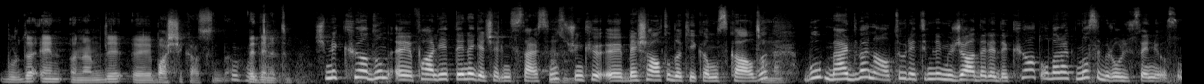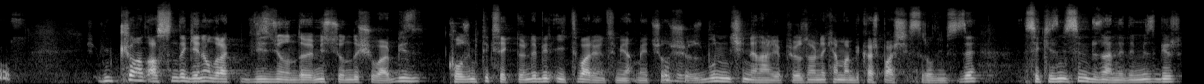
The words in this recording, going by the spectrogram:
burada en önemli e, başlık aslında ve denetim. Şimdi QAD'ın e, faaliyetlerine geçelim isterseniz. Çünkü e, 5-6 dakikamız kaldı. Bu merdiven altı üretimle mücadelede QAD olarak nasıl bir rol üstleniyorsunuz? QAD aslında genel olarak vizyonunda ve misyonunda şu var. Biz kozmetik sektöründe bir itibar yönetimi yapmaya çalışıyoruz. Bunun için neler yapıyoruz? Örnek hemen birkaç başlık sıralayayım size. 8.sini düzenlediğimiz bir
